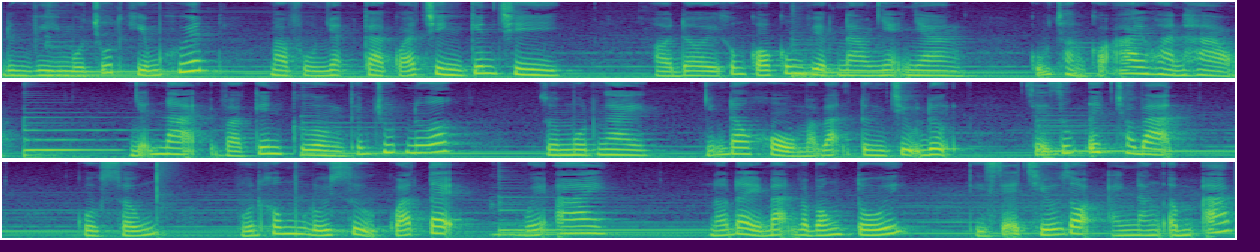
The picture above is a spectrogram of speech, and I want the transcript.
Đừng vì một chút khiếm khuyết mà phủ nhận cả quá trình kiên trì. Ở đời không có công việc nào nhẹ nhàng, cũng chẳng có ai hoàn hảo. Nhẫn nại và kiên cường thêm chút nữa, rồi một ngày, những đau khổ mà bạn từng chịu đựng sẽ giúp ích cho bạn. Cuộc sống vốn không đối xử quá tệ với ai. Nó đẩy bạn vào bóng tối thì sẽ chiếu rọi ánh nắng ấm áp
